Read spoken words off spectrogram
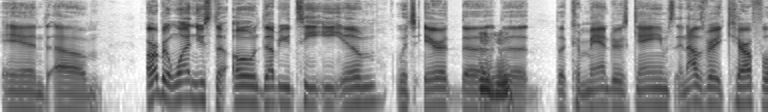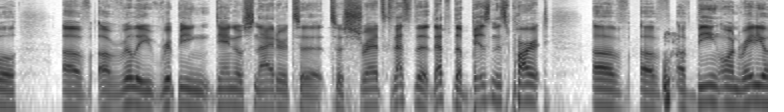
and um, Urban One used to own WTEM, which aired the mm-hmm. the the Commanders games, and I was very careful of of really ripping Daniel Snyder to to shreds because that's the that's the business part of of of being on radio.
